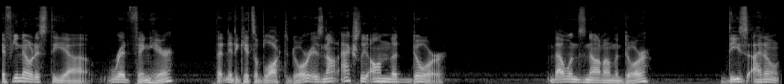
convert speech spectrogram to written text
If you notice, the uh, red thing here that indicates a blocked door is not actually on the door. That one's not on the door. These, I don't,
